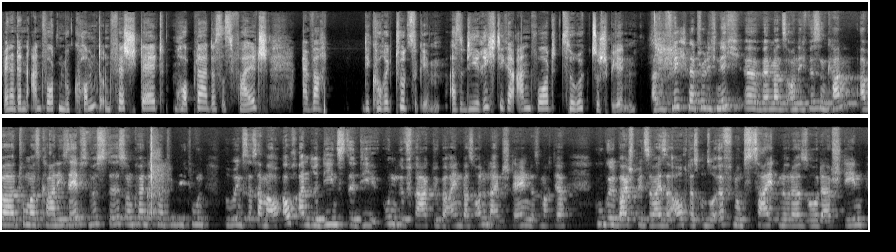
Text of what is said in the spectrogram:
wenn er dann Antworten bekommt und feststellt, hoppla, das ist falsch, einfach die Korrektur zu geben, also die richtige Antwort zurückzuspielen. Also Pflicht natürlich nicht, äh, wenn man es auch nicht wissen kann, aber Thomas Kranich selbst wüsste es und könnte es natürlich tun. Übrigens, das haben auch, andere Dienste, die ungefragt über einen was online stellen. Das macht ja Google beispielsweise auch, dass unsere Öffnungszeiten oder so da stehen.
